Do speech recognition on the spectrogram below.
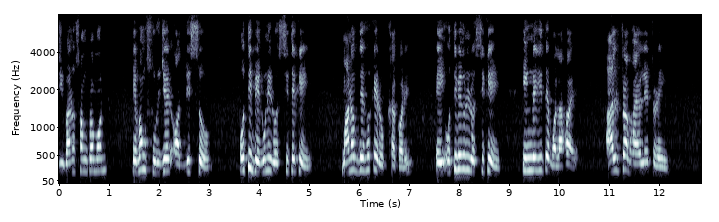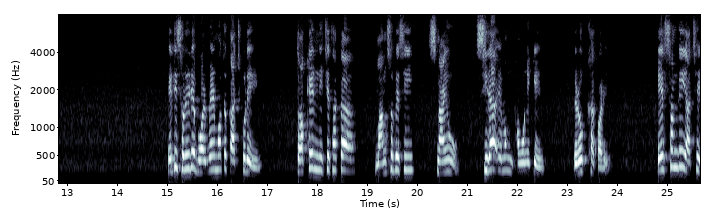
জীবাণু সংক্রমণ এবং সূর্যের অদৃশ্য অতি বেগুনি রশ্মি থেকে মানবদেহকে রক্ষা করে। এই অতি বেগুনি রশ্মিকে ইংরেজিতে বলা হয় আলট্রা ভায়োলেট রে এটি শরীরে বর্মের মতো কাজ করে ত্বকের নিচে থাকা মাংসপেশি, স্নায়ু শিরা এবং ধমনীকে রক্ষা করে। এর সঙ্গেই আছে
